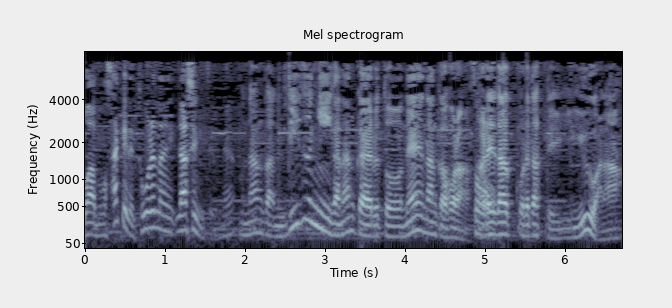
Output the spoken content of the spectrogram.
はもう避けて通れないらしいんですよね。なんか、ディズニーがなんかやるとね、なんかほら、あれだ、これだって言うわな。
